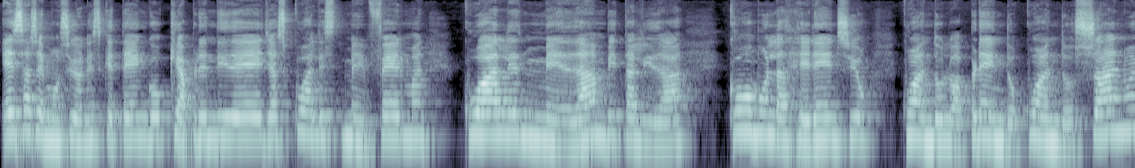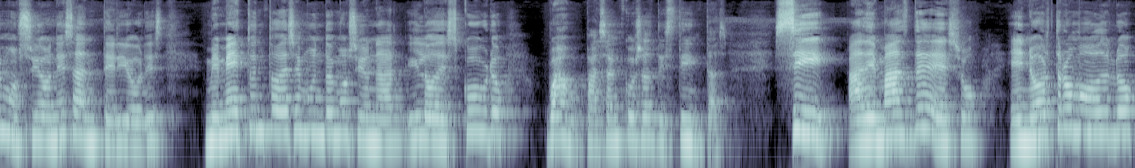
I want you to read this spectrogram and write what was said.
esas emociones que tengo, que aprendí de ellas, cuáles me enferman, cuáles me dan vitalidad, cómo las gerencio, cuando lo aprendo, cuando sano emociones anteriores, me meto en todo ese mundo emocional y lo descubro, wow, pasan cosas distintas. Sí, además de eso, en otro módulo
